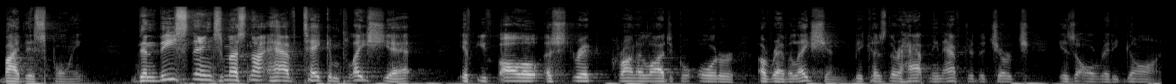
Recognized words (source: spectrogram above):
by this point, then these things must not have taken place yet if you follow a strict chronological order of revelation because they're happening after the church is already gone.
